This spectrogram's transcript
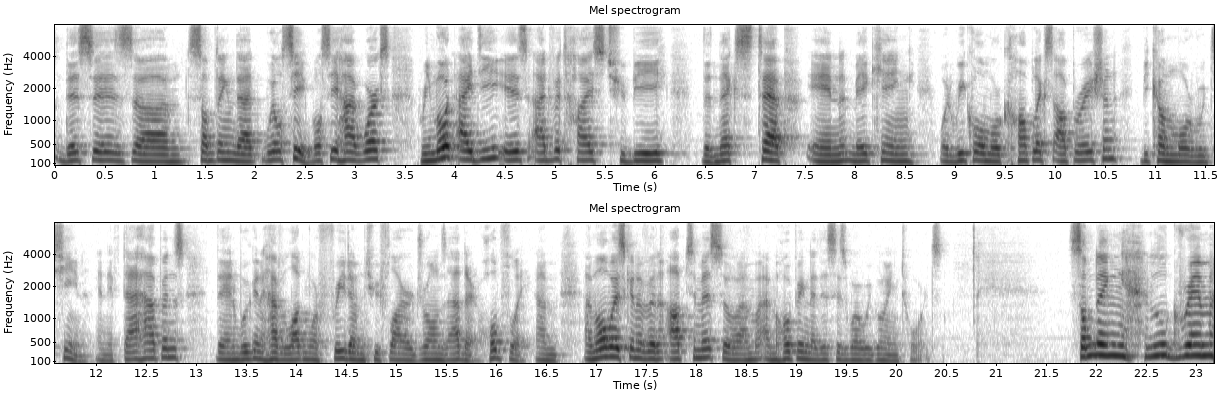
this is um, something that we'll see. We'll see how it works. Remote ID is advertised to be the next step in making what we call more complex operation become more routine. And if that happens, then we're going to have a lot more freedom to fly our drones out there. Hopefully, I'm I'm always kind of an optimist, so I'm I'm hoping that this is where we're going towards. Something a little grim,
